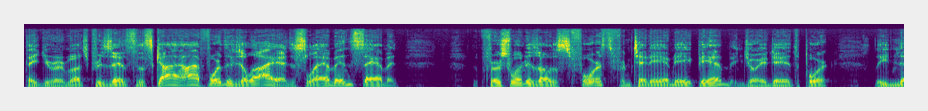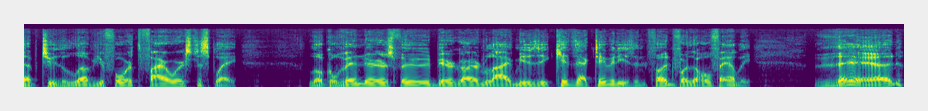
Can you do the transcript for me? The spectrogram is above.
Thank you very much. Presents the Sky High Fourth of July and Slam and Salmon. The first one is on the fourth from 10 a.m. to 8 p.m. Enjoy a day at the port, leading up to the Love Your Fourth fireworks display. Local vendors, food, beer garden, live music, kids' activities, and fun for the whole family. Then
